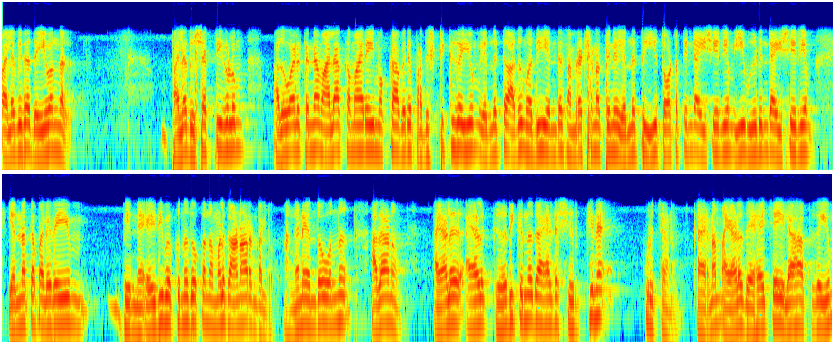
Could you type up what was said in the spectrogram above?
പലവിധ ദൈവങ്ങൾ പല ദുശക്തികളും അതുപോലെ തന്നെ മാലാക്കമാരെയും ഒക്കെ അവർ പ്രതിഷ്ഠിക്കുകയും എന്നിട്ട് അത് മതി എന്റെ സംരക്ഷണത്തിന് എന്നിട്ട് ഈ തോട്ടത്തിന്റെ ഐശ്വര്യം ഈ വീടിന്റെ ഐശ്വര്യം എന്നൊക്കെ പലരെയും പിന്നെ എഴുതി വെക്കുന്നതൊക്കെ നമ്മൾ കാണാറുണ്ടല്ലോ. അങ്ങനെ എന്തോ ഒന്ന് അതാണ്. അയാൾ അയാൾ ഖേദിക്കുന്നത് അയാളുടെ ഷിർക്കിനെ കുറിച്ചാണ്. കാരണം അയാൾ ദേഹേച്ഛയെ ഇലാഹാക്കുകയും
